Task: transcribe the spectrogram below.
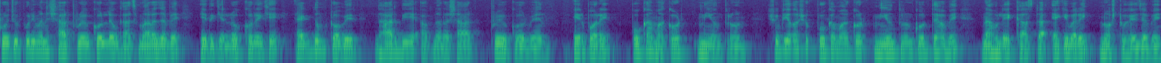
প্রচুর পরিমাণে সার প্রয়োগ করলেও গাছ মারা যাবে, এদিকে লক্ষ্য রেখে একদম টবের ধার দিয়ে আপনারা সার প্রয়োগ করবেন। এরপরে পোকামাকড় নিয়ন্ত্রণ। সুপ্রিয় দর্শক, পোকামাকড় নিয়ন্ত্রণ করতে হবে, না হলে গাছটা একেবারেই নষ্ট হয়ে যাবে।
